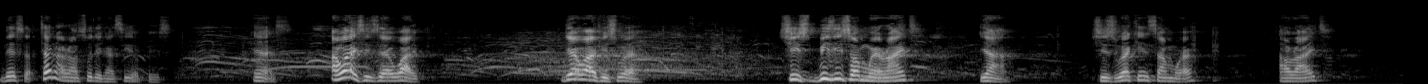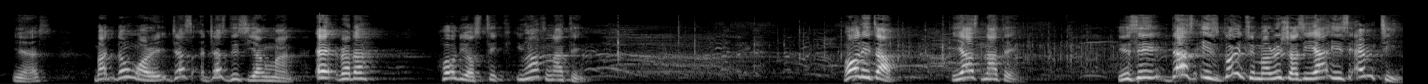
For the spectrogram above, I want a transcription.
This, uh, turn around so they can see your face. Yes. And where is his uh, wife? Their wife is where? She's busy somewhere, right? Yeah. She's working somewhere. All right? Yes. But don't worry, just, just this young man. Hey, brother, hold your stick. You have nothing. Hold it up. He has nothing. You see, that's going to Mauritius. He is empty.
